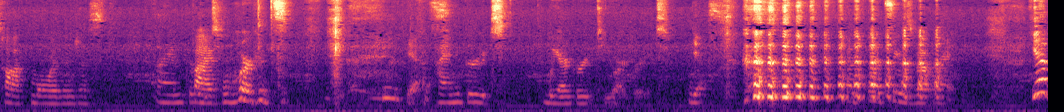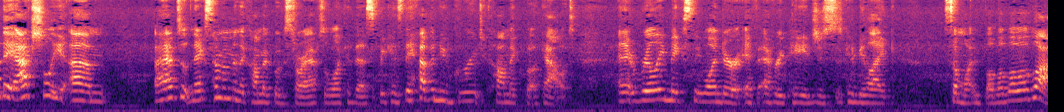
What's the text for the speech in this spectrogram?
talk more than just I am Groot. five words. yes. I am Groot. we are Groot, you are Groot. Yes, that, that seems about right. Yeah, they actually. Um, I have to next time I'm in the comic book store, I have to look at this because they have a new Groot comic book out, and it really makes me wonder if every page is just going to be like someone blah blah blah blah blah.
